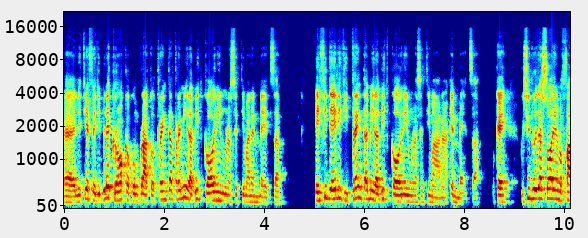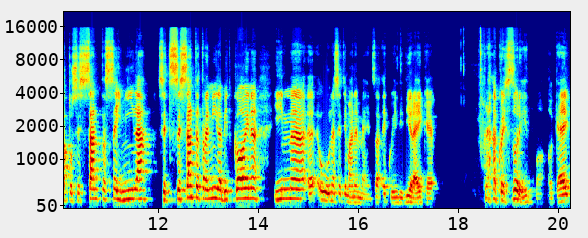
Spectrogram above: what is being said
eh, l'ETF di BlackRock ha comprato 33.000 bitcoin in una settimana e mezza e Fidelity 30.000 bitcoin in una settimana e mezza. Ok? Questi due da soli hanno fatto 66.000, 63.000 bitcoin in eh, una settimana e mezza e quindi direi che a questo ritmo, ok? Eh,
